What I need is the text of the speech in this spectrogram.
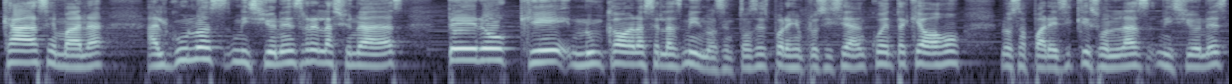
cada semana algunas misiones relacionadas pero que nunca van a ser las mismas. Entonces, por ejemplo, si se dan cuenta que abajo nos aparece que son las misiones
